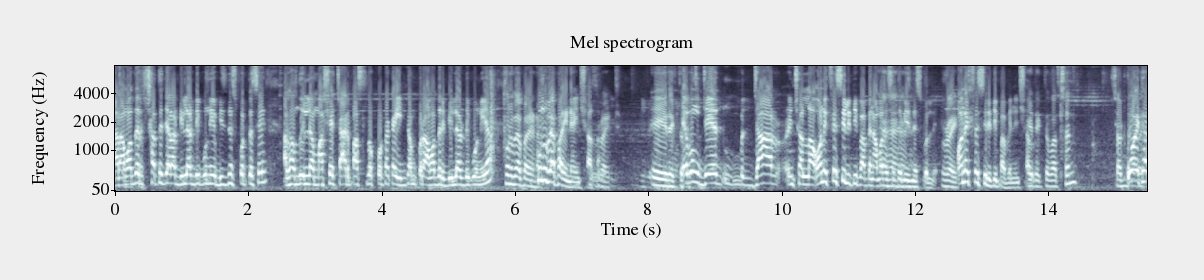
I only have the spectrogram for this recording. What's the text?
আর আমাদের সাথে যারা ডিলার ডিপো নিয়ে বিজনেস করতেছে আলহামদুলিল্লাহ মাসে চার পাঁচ লক্ষ টাকা ইনকাম করে আমাদের ডিলার ডিপো নিয়ে কোনো ব্যাপারে না। কোনো ব্যাপারই না ইনশাল্লাহ রাইট এবং যে যার ইনশাল্লাহ অনেক ফেসিলিটি পাবেন আমাদের হ্যাঁ, সাথে হ্যাঁ, বিজনেস করলে। অনেক ফেসিলিটি পাবেন এই ইনশাল্লাহ দেখতে পাচ্ছেন। কয়টা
